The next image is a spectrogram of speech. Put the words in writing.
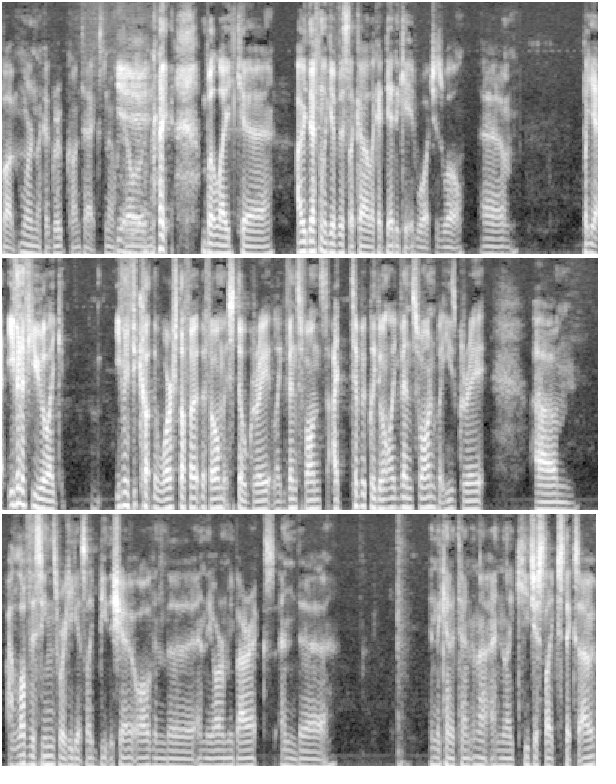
but more in like a group context, no, Yeah. right? But like, uh, I would definitely give this like a like a dedicated watch as well. Um, but yeah, even if you like, even if you cut the worst stuff out of the film, it's still great. Like Vince Vaughn's, I typically don't like Vince Vaughn, but he's great. Um, I love the scenes where he gets like beat the shit out of in the in the army barracks and uh, in the kind of tent and that, and like he just like sticks out.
